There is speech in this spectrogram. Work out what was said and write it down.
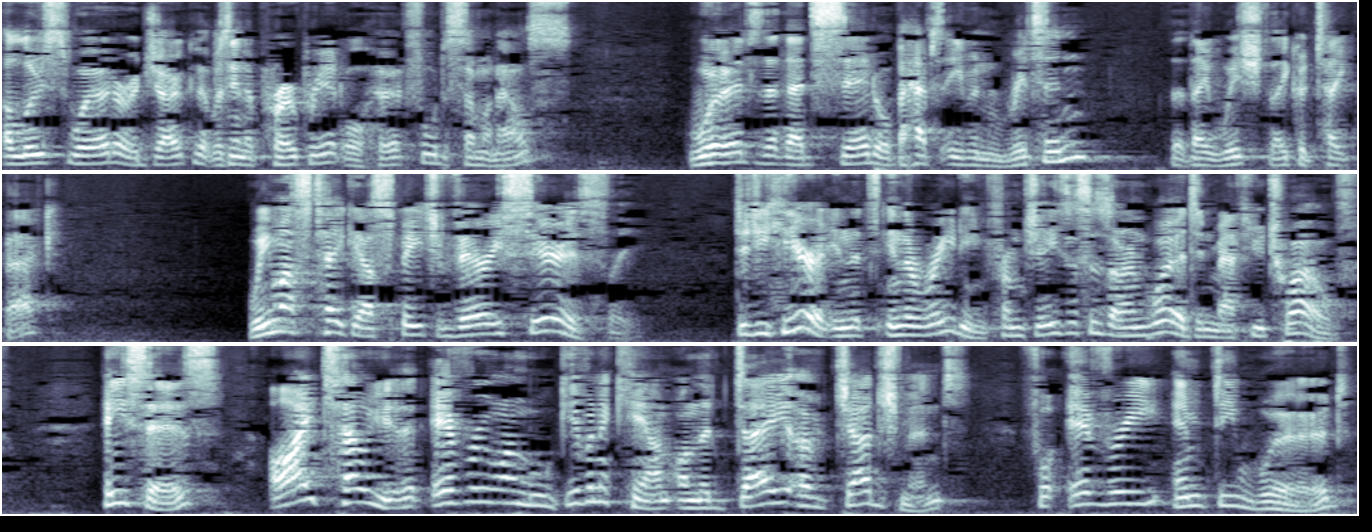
A loose word or a joke that was inappropriate or hurtful to someone else? Words that they'd said or perhaps even written that they wished they could take back? We must take our speech very seriously. Did you hear it in the, in the reading from Jesus' own words in Matthew 12? He says, I tell you that everyone will give an account on the day of judgment for every empty word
